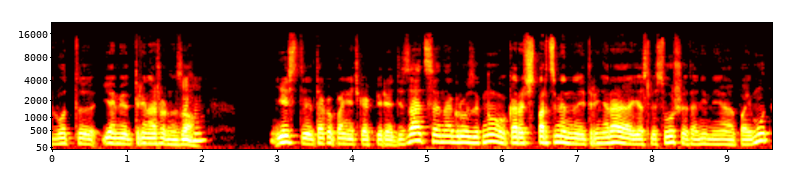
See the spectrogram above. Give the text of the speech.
вот э, я имею тренажерный зал. Угу. Есть э, такое понятие, как периодизация нагрузок. Ну, короче, спортсмены и тренера, если слушают, они меня поймут.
